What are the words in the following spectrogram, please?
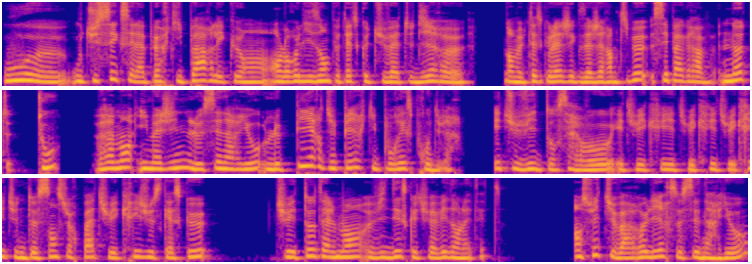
ou euh, où tu sais que c'est la peur qui parle et qu'en en, le relisant peut-être que tu vas te dire euh, non mais peut-être que là j'exagère un petit peu, c'est pas grave. Note tout, vraiment imagine le scénario le pire du pire qui pourrait se produire et tu vides ton cerveau et tu écris et tu écris et tu écris, tu ne te censures pas, tu écris jusqu'à ce que tu aies totalement vidé ce que tu avais dans la tête. Ensuite, tu vas relire ce scénario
